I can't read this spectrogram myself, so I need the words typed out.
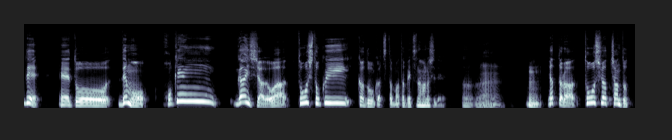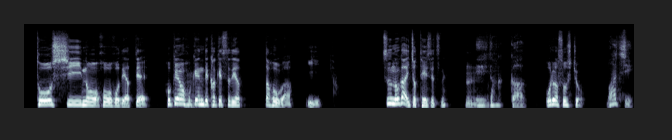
で、えっ、と、でも、保険会社は投資得意かどうかって言ったらまた別の話で。うん。う。うんん。うん。やったら、投資はちゃんと投資の方法でやって、保険は保険で掛け捨てでやった方がいい。つうのが一応定説ね。うん。え、なんか、俺はそう主張。マジ？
